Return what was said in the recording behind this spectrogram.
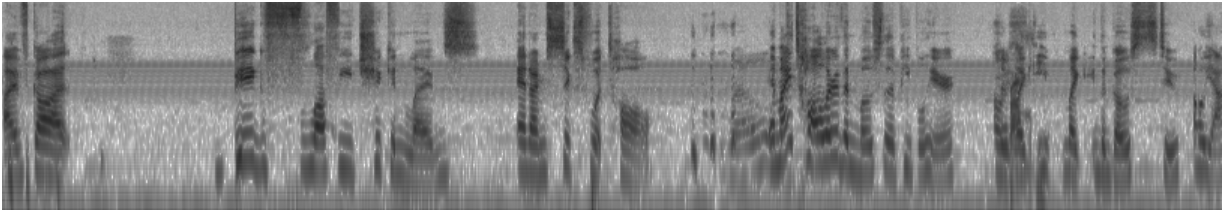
I've got big fluffy chicken legs, and I'm six foot tall. Well, Am I taller than most of the people here? Oh, Just- like e- like the ghosts too. Oh yeah,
